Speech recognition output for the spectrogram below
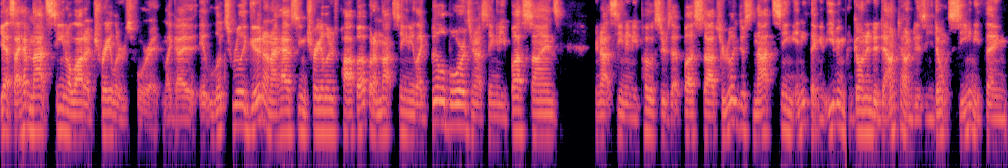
yes i have not seen a lot of trailers for it like i it looks really good and i have seen trailers pop up but i'm not seeing any like billboards you're not seeing any bus signs you're not seeing any posters at bus stops. You're really just not seeing anything. And even going into downtown Disney, you don't see anything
